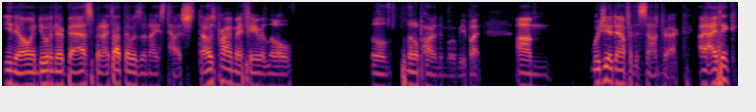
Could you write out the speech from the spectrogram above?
you know, and doing their best. But I thought that was a nice touch. That was probably my favorite little, little, little part of the movie. But um, would you have down for the soundtrack? I, I think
